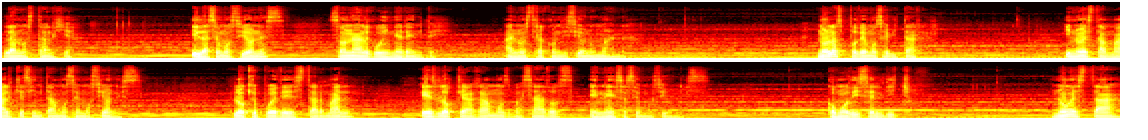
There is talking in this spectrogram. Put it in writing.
la nostalgia. Y las emociones son algo inherente a nuestra condición humana. No las podemos evitar, y no está mal que sintamos emociones. Lo que puede estar mal es lo que hagamos basados en esas emociones. Como dice el dicho, no está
